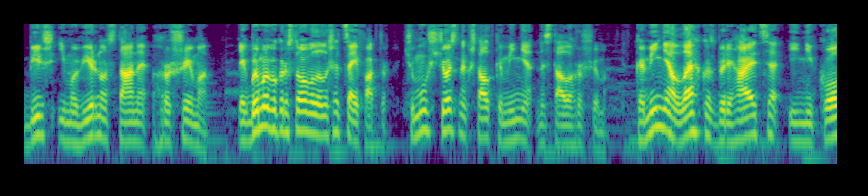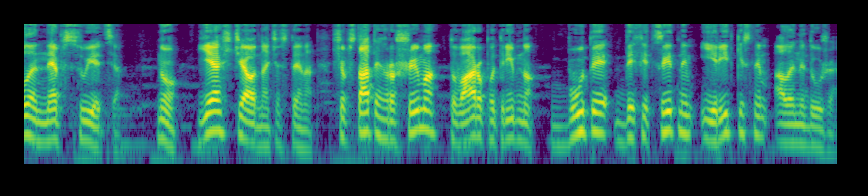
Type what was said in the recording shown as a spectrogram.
більш імовірно стане грошима. Якби ми використовували лише цей фактор, чому щось на кшталт каміння не стало грошима? Каміння легко зберігається і ніколи не псується. Ну, є ще одна частина. Щоб стати грошима, товару потрібно бути дефіцитним і рідкісним, але не дуже.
